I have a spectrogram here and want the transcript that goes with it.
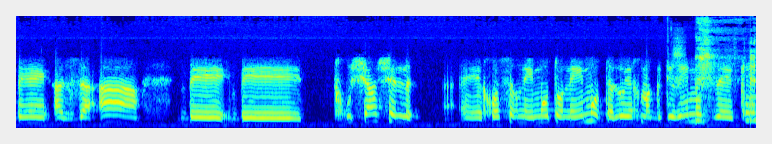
בהזעה, בתחושה של אה, חוסר נעימות או נעימות, תלוי איך מגדירים את זה. כן,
